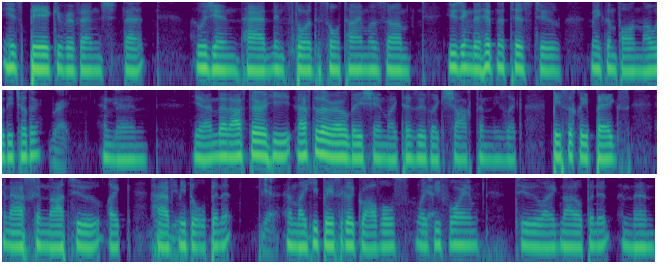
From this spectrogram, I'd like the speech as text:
his big revenge that Woo-jin had in store this whole time was um using the hypnotist to make them fall in love with each other. right and Yeah. then yeah and then after he after the revelation like Tezu is like shocked and he's like basically begs and asks him not to like have me Reveal. to open it. Yeah. And like he basically grovels like Yeah. before him to like not open it and then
